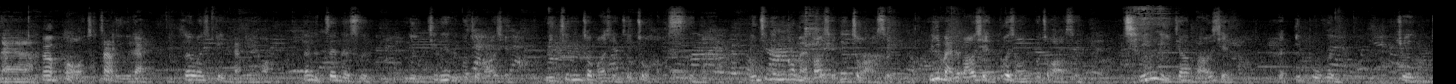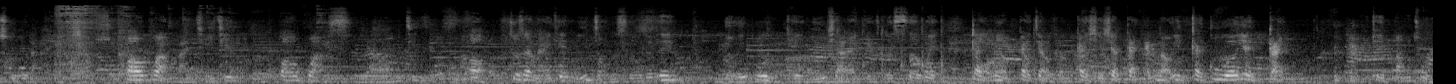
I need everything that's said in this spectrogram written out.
待啊啦，哦，出早的优待。所以我是给你打电话，但是真的是你今天能够做保险，你今天做保险就做好事嘛。你今天能够买保险，你做好事。你买的保险为什么不做好事？请你将保险的一部分捐出来，包括满基金，包括死亡金。哦，就在哪一天你走的时候，对不对？有一部分可以留下来给这个社会盖庙、盖教堂、盖学校、盖养老院、盖孤儿院、盖可以帮助人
